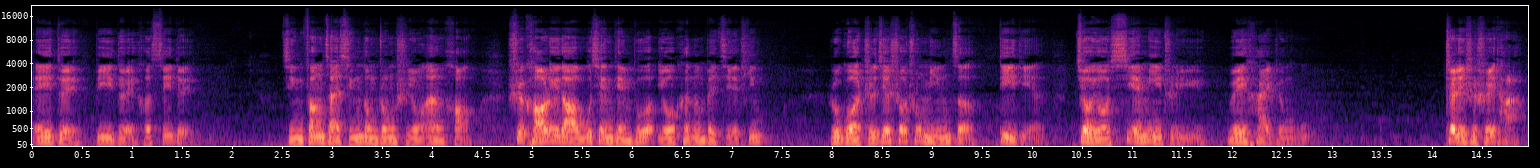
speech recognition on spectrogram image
A 队、B 队和 C 队。”警方在行动中使用暗号，是考虑到无线电波有可能被截听。如果直接说出名字、地点，就有泄密之虞，危害任务。这里是水塔，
